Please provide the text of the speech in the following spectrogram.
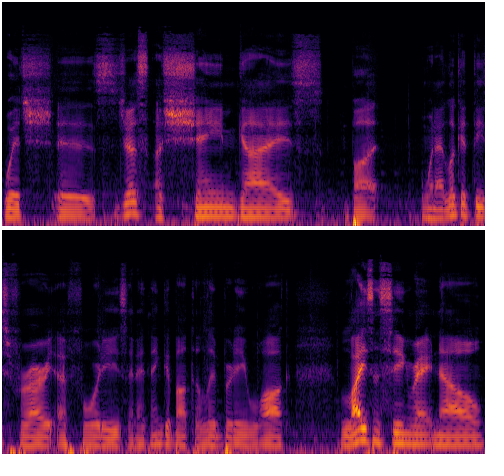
which is just a shame, guys. But when I look at these Ferrari F40s and I think about the Liberty Walk licensing right now,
